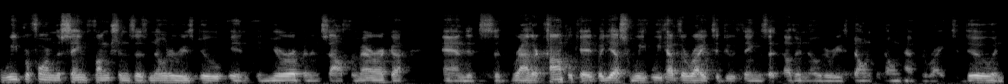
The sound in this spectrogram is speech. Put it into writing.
we perform the same functions as notaries do in, in Europe and in South America. And it's rather complicated, but yes, we, we have the right to do things that other notaries don't, don't have the right to do. And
